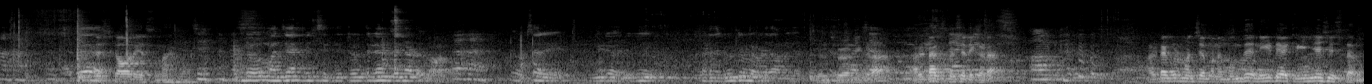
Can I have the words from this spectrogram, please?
జస్ట్ కవర్ చేస్తున్నా. ఇప్పుడు మంచిగా అనిపించింది. టూ త్రీ టైమ్స్ తిన్నాడు. ఒకసారి వీడియో రివ్యూ ఇక్కడ యూట్యూబ్లో పెడదామని చెప్పి. చూడండి ఇక్కడ. అరిటాక్ స్పెషల్ ఇక్కడ. అరిటాక్ కూడా మంచిగా మనకు ముందే నీట్గా క్లీన్ చేసి ఇస్తారు.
